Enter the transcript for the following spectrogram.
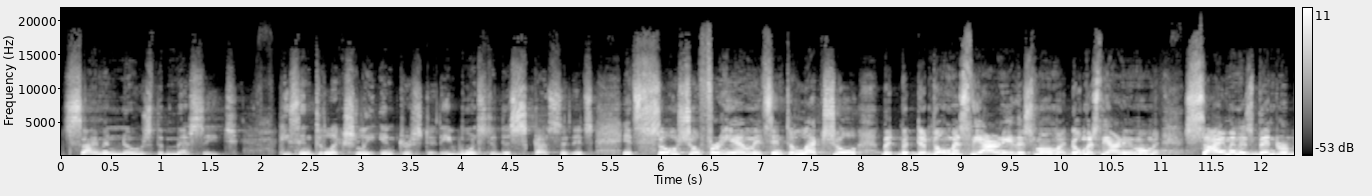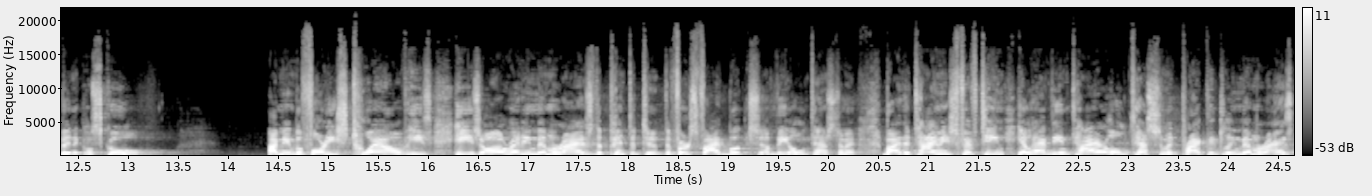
Simon knows the message. He's intellectually interested. He wants to discuss it. It's, it's social for him, it's intellectual, but, but don't miss the irony of this moment. Don't miss the irony of the moment. Simon has been to rabbinical school. I mean, before he's 12, he's, he's already memorized the Pentateuch, the first five books of the Old Testament. By the time he's 15, he'll have the entire Old Testament practically memorized.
